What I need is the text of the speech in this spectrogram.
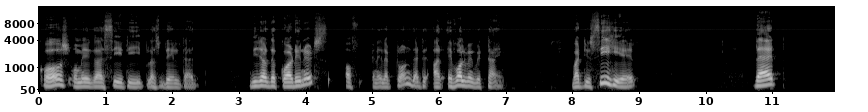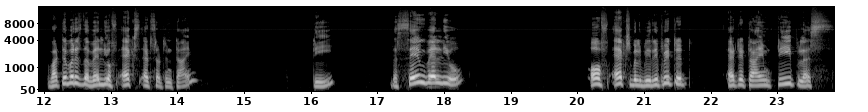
cos omega c t plus delta. these are the coordinates of an electron that are evolving with time. But you see here that whatever is the value of x at certain time t, the same value of x will be repeated at a time t plus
